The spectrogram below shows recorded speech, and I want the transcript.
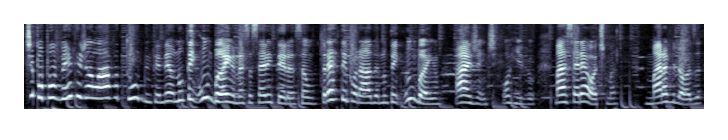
Tipo, aproveita e já lava tudo, entendeu? Não tem um banho nessa série inteira. São três temporadas, não tem um banho. Ai, gente, horrível. Mas a série é ótima. Maravilhosa.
